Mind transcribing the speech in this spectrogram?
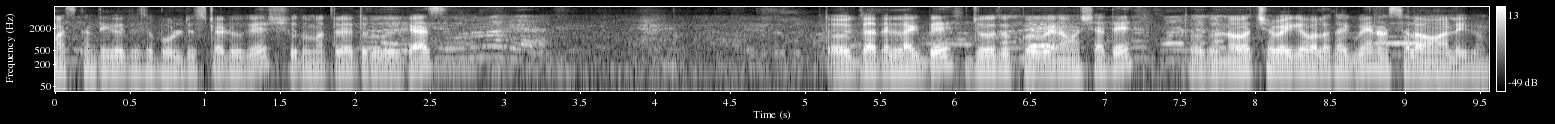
মাঝখান থেকে হইতেছে ভোল্টেজটা ঢুকে, শুধুমাত্র এতটুকুই কাজ। তো যাদের লাগবে যোগাযোগ করবেন আমার সাথে। তো ধন্যবাদ সবাইকে, ভালো থাকবেন, আসসালামু আলাইকুম।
